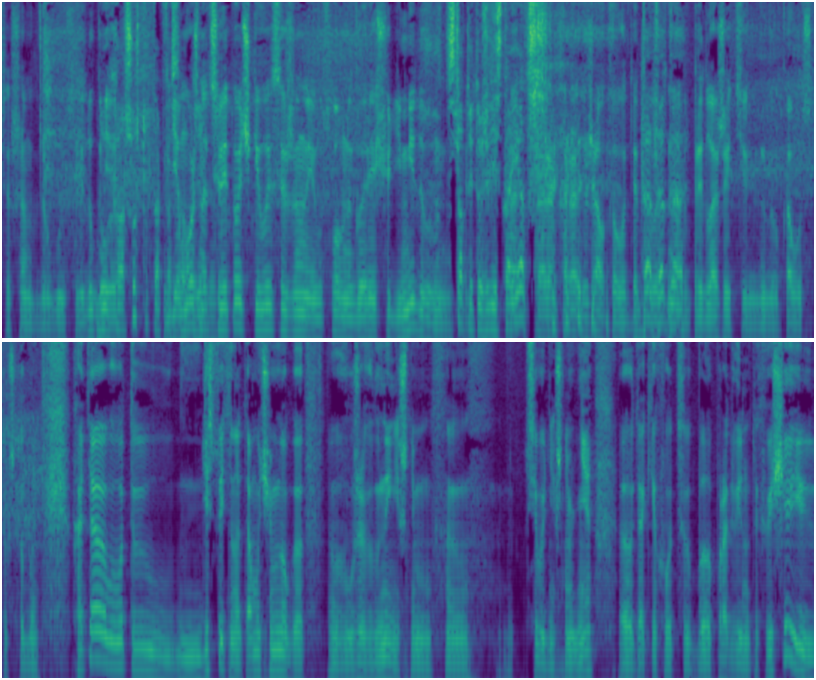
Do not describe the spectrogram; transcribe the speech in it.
совершенно в другую среду, ну, где, хорошо, что так, где можно деле. цветочки высаженные, условно говоря, еще Демидовым. Статуи тоже не стоят. Жалко вот это вот надо предложить руководству, чтобы... Хотя вот действительно, там очень много уже в нынешнем э, в сегодняшнем дне э, таких вот э, продвинутых вещей.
